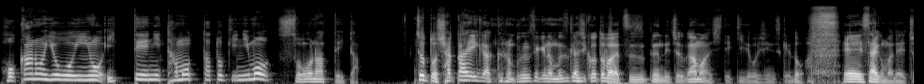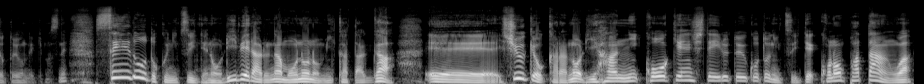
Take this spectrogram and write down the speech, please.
他の要因を一定に保った時にもそうなっていた。ちょっと社会学の分析の難しい言葉が続くんで、ちょっと我慢して聞いてほしいんですけど、えー、最後までちょっと読んでいきますね。性道徳についてのリベラルなものの見方が、えー、宗教からの離反に貢献しているということについて、このパターンは、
